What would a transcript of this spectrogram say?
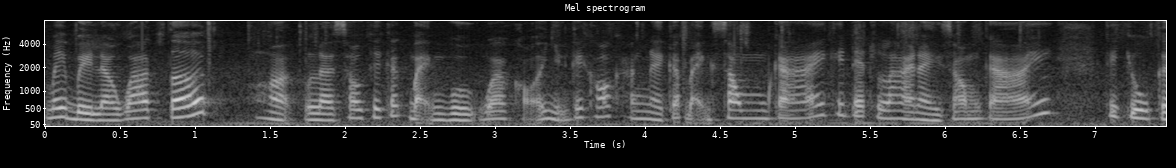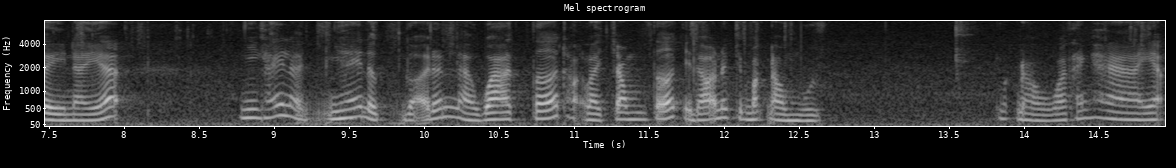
maybe là qua tết hoặc là sau khi các bạn vượt qua khỏi những cái khó khăn này, các bạn xong cái cái deadline này, xong cái cái chu kỳ này á như thấy là như thấy được gửi đến là qua tết hoặc là trong tết gì đó, nó chỉ bắt đầu mùa, bắt đầu qua tháng 2 á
